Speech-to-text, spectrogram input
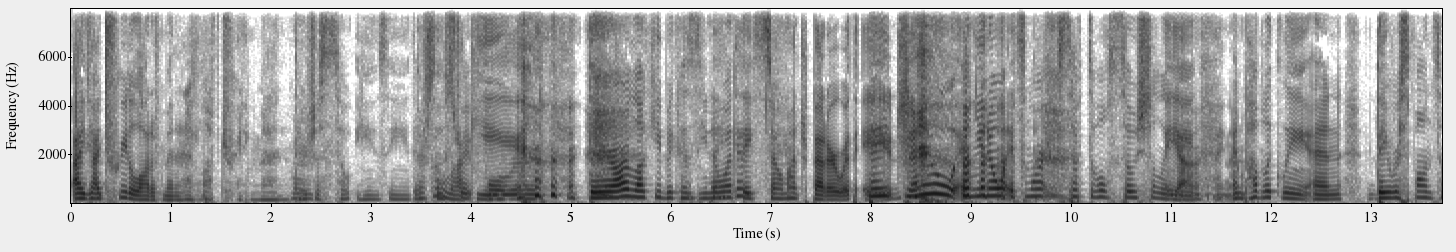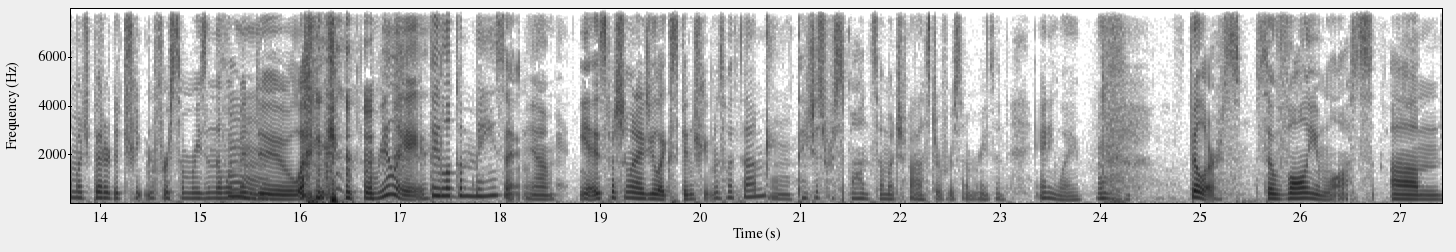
I, I treat a lot of men, and I love treating men. They're just so easy. They're, They're so, so lucky. straightforward. they are lucky because you know They what they so much better with age. they do, and you know what? It's more acceptable socially Yeah, and publicly, and they respond so much better to treatment for some reason than women Hmm. do. Like really? they look amazing. yeah. Yeah, especially when I do like skin treatments with them, Mm. they just respond so much faster for some reason. Anyway, fillers. So volume loss. Um,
